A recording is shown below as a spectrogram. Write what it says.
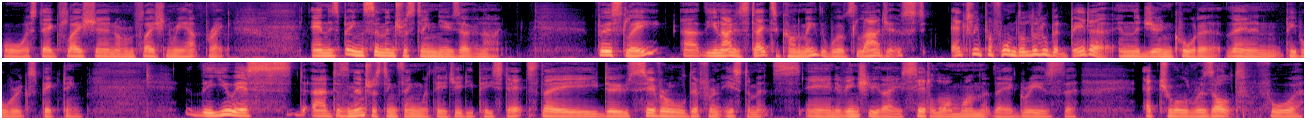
or stagflation or inflationary outbreak. And there's been some interesting news overnight. Firstly, uh, the United States economy, the world's largest, actually performed a little bit better in the June quarter than people were expecting. The US uh, does an interesting thing with their GDP stats. They do several different estimates and eventually they settle on one that they agree is the actual result for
